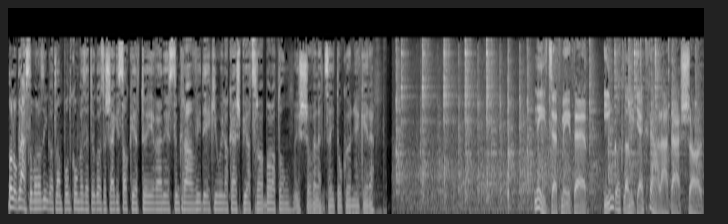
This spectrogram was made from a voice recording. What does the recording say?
Balog Lászlóval az ingatlan.com vezető gazdasági szakértőjével néztünk rá a vidéki új lakáspiacra, a Balaton és a Velencei tó környékére. Négyzetméter ingatlan ügyek rálátással.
